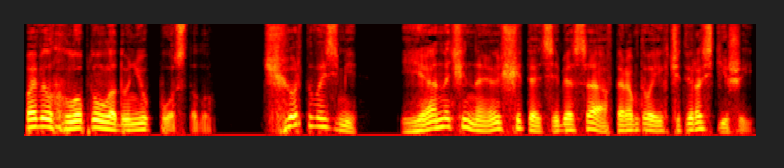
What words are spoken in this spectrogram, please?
Павел хлопнул ладонью по столу. Черт возьми, я начинаю считать себя соавтором твоих четверостишей.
